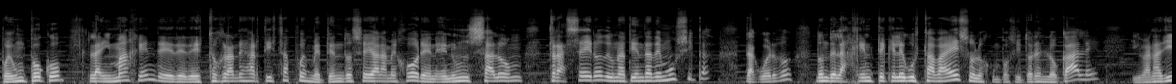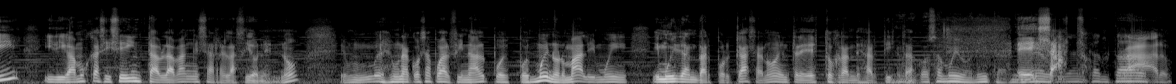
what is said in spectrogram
Pues un poco la imagen de, estos grandes artistas pues metiéndose a lo mejor en, en un salón trasero de una tienda de música, ¿de acuerdo? Donde la gente que le gustaba eso, los compositores locales, iban allí y digamos que así se entablaban esas relaciones, ¿no? Es un- es una cosa pues al final pues, pues muy normal y muy, y muy de andar por casa, ¿no? Entre estos grandes Una artistas. cosa muy bonita. Exacto. Claro,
